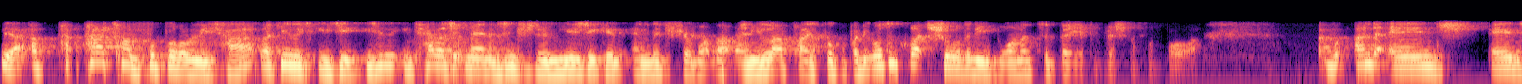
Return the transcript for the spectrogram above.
you know, a part-time footballer in his heart. Like he was, he's, he's an intelligent man. He was interested in music and, and literature and whatnot, and he loved playing football. But he wasn't quite sure that he wanted to be a professional footballer. Under Ange, Ange,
